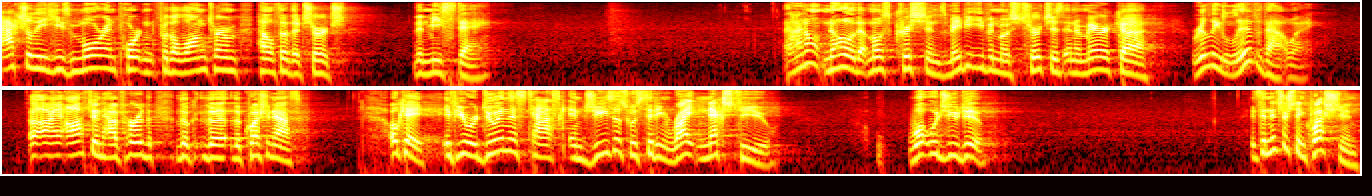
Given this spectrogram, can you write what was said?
actually, he's more important for the long term health of the church than me staying. And I don't know that most Christians, maybe even most churches in America, really live that way. Uh, I often have heard the, the, the question asked okay, if you were doing this task and Jesus was sitting right next to you, what would you do? It's an interesting question,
